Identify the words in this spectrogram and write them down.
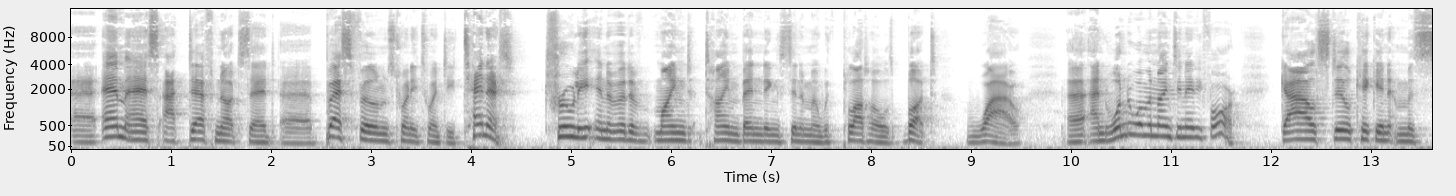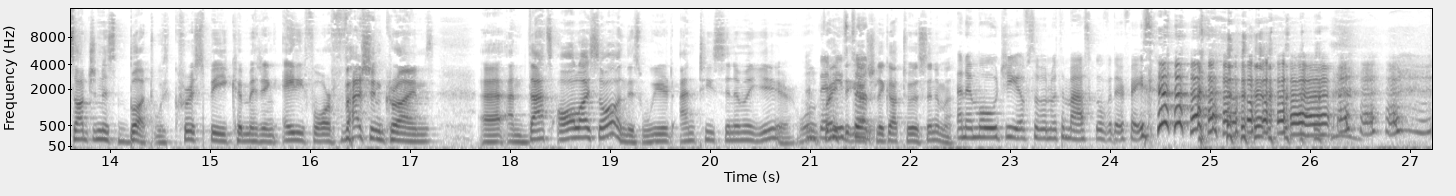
uh, MS at Def Nut said, uh, "Best films 2020: Tenet, truly innovative, mind time bending cinema with plot holes, but wow." Uh, and Wonder Woman 1984. Gal still kicking misogynist butt with Chris Pine committing 84 fashion crimes. Uh, and that's all I saw in this weird anti cinema year. Well, great that you actually got to a cinema. An emoji of someone with a mask over their face.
